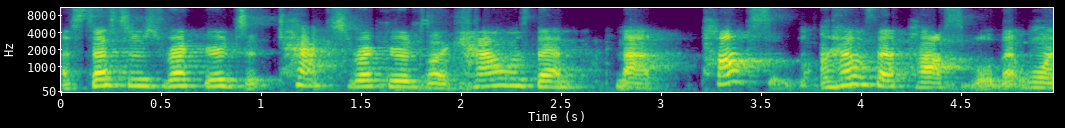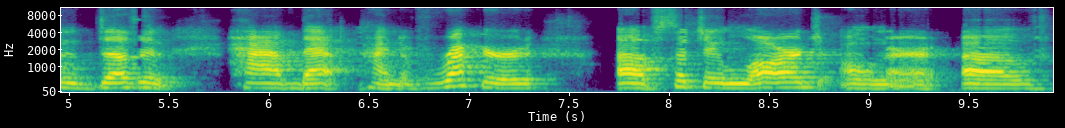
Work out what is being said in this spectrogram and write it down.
assessors records and tax records. Like, how is that not possible? How is that possible that one doesn't have that kind of record of such a large owner of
